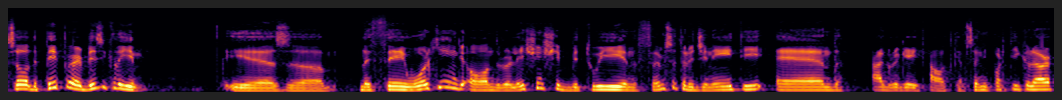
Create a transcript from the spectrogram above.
So the paper basically is, uh, let's say, working on the relationship between firm's heterogeneity and aggregate outcomes, and in particular,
